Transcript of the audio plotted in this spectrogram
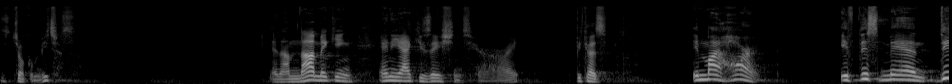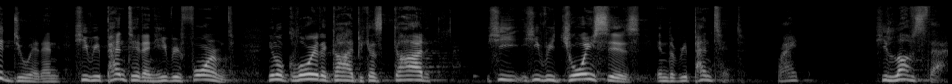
It's 조금 미쳤어. And I'm not making any accusations here, all right? Because in my heart, if this man did do it and he repented and he reformed, you know, glory to God because God, he, he rejoices in the repentant, right? He loves that.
